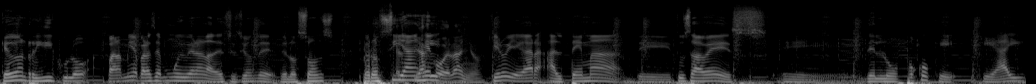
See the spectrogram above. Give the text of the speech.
Quedó en ridículo. Para mí me parece muy buena la decisión de, de los Suns. Pero sí, el Ángel, del año. quiero llegar al tema de, tú sabes, eh, de lo poco que, que hay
